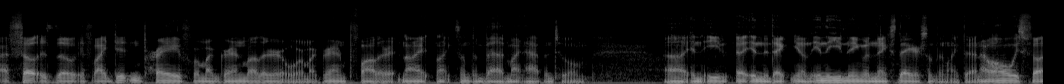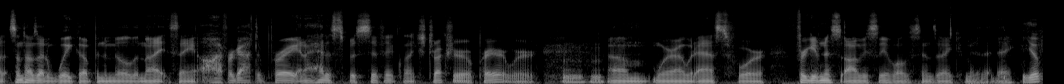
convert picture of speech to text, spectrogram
I felt as though if I didn't pray for my grandmother or my grandfather at night, like something bad might happen to them. Uh, in the uh, in the day, you know, in the evening or the next day or something like that. And I always felt. Sometimes I'd wake up in the middle of the night saying, "Oh, I forgot to pray," and I had a specific like structure of prayer where Mm-hmm. um, where I would ask for forgiveness, obviously, of all the sins that I committed that day, Yep.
